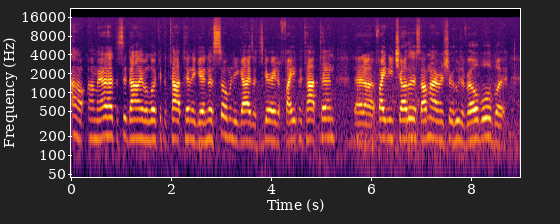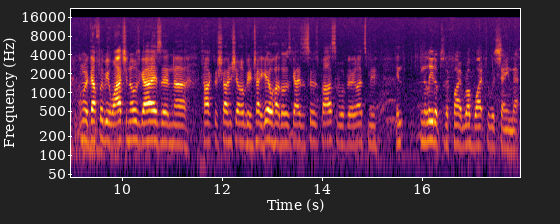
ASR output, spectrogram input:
I don't. I mean, I'd have to sit down and even look at the top 10 again. There's so many guys that's getting ready to fight in the top 10 that uh, fighting each other. So I'm not even sure who's available, but I'm gonna definitely be watching those guys and uh, talk to Sean Shelby and try to get one of those guys as soon as possible if he lets me. in, in the lead up to the fight, Rob Whiteford was saying that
